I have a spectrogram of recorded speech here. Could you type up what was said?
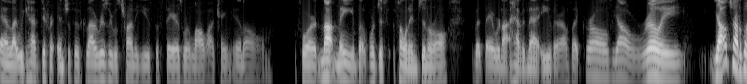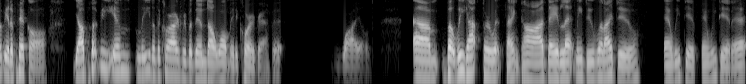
And like we could have different entrances because I originally was trying to use the stairs where Lala came in on for not me, but for just someone in general. But they were not having that either. I was like, girls, y'all really, y'all try to put me in a pickle. Y'all put me in lead of the choreography, but then don't want me to choreograph it. Wild. Um, but we got through it. Thank God they let me do what I do, and we did, and we did it.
